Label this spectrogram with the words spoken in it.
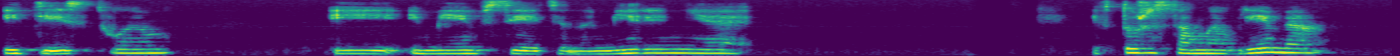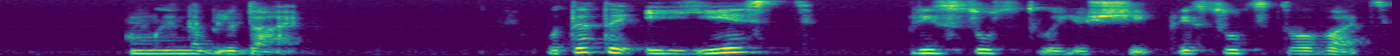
и действуем, и имеем все эти намерения, и в то же самое время мы наблюдаем. Вот это и есть присутствующий, присутствовать.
